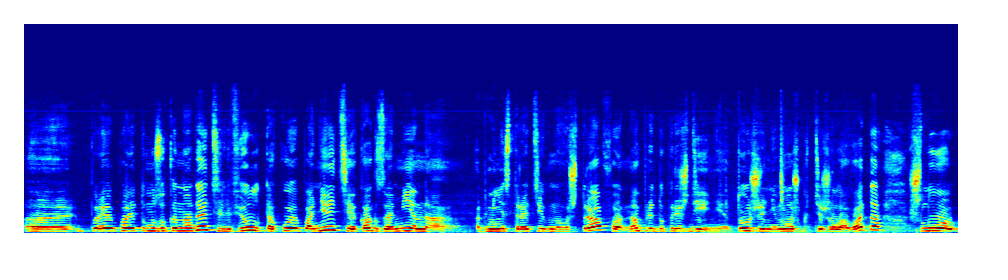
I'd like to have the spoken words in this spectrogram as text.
Э, по- Поэтому законодатель ввел такое понятие, как замена административного штрафа на предупреждение. Тоже немножко тяжеловато шло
